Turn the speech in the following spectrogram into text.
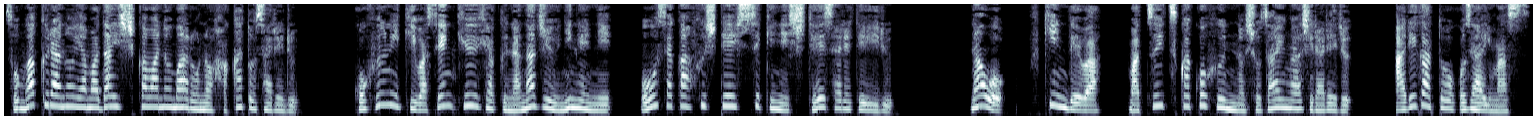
蘇我倉の山田石川のマロの墓とされる。古墳域は1972年に大阪府指定史跡に指定されている。なお、付近では松井塚古墳の所在が知られる。ありがとうございます。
